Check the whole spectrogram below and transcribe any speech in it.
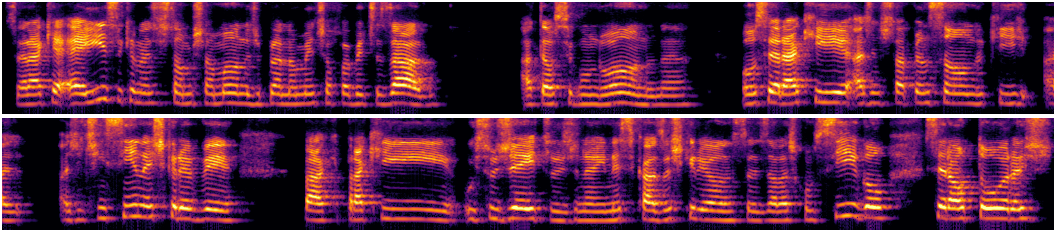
Será que é isso que nós estamos chamando de plenamente alfabetizado até o segundo ano, né? Ou será que a gente está pensando que a, a gente ensina a escrever para que os sujeitos, né, e nesse caso as crianças, elas consigam ser autoras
